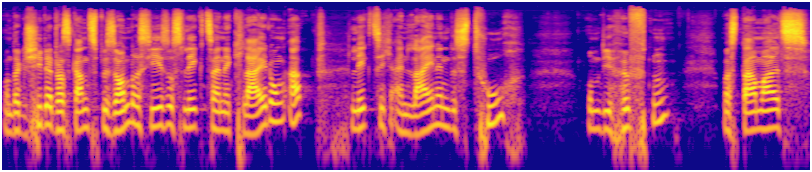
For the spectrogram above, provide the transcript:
Und da geschieht etwas ganz Besonderes. Jesus legt seine Kleidung ab, legt sich ein leinendes Tuch um die Hüften, was damals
